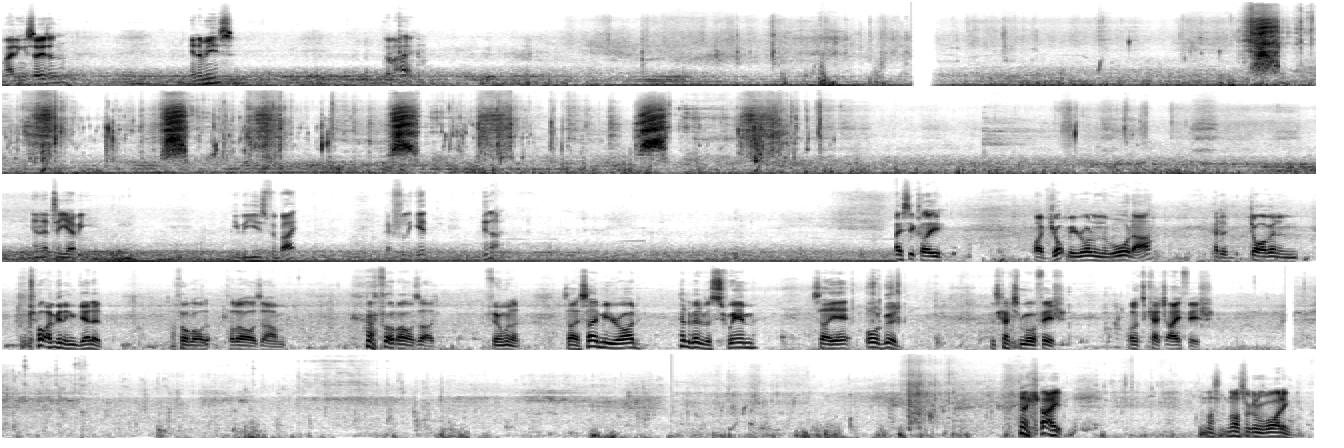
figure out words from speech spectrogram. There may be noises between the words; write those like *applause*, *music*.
Mating season? Enemies? Don't know. and that's a yabby. You'll be used for bait. Hopefully get dinner. Basically, I dropped my rod in the water, had to dive in and *laughs* dive in and get it. I thought I, thought I was um, *laughs* I thought I was uh, filming it. So I saved me rod, had a bit of a swim. So yeah, all good. Let's catch some more fish. Well, let's catch a fish. *laughs* okay. Nice, nice looking whiting.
